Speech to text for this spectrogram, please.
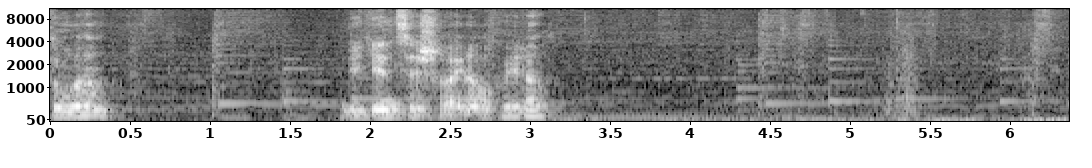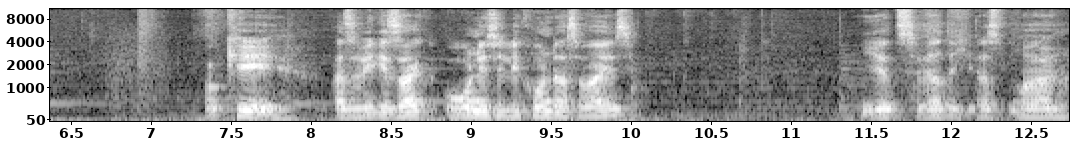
Gleich zumachen. Die Gänse schreien auch wieder. Okay, also wie gesagt, ohne Silikon das Weiß. Jetzt werde ich erstmal,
